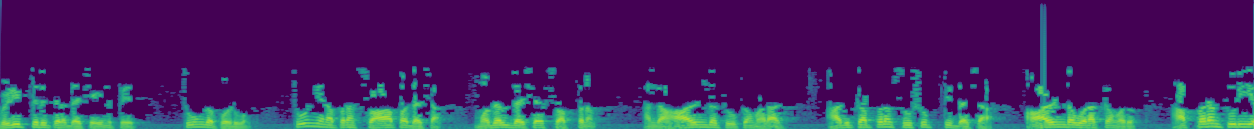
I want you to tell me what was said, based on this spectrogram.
விழித்திருக்கிற தசைன்னு பேர். தூங்க போடுவோம். தூங்கின அப்புறம் சுவாப தசா முதல் தசை சொப்பனம் அங்க ஆழ்ந்த தூக்கம் வராது. அதுக்கப்புறம் சுசுப்தி தசா ஆழ்ந்த உறக்கம் வரும். அப்புறம் துரிய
